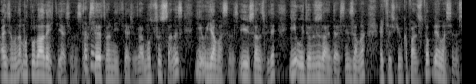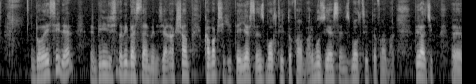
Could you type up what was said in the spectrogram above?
aynı zamanda mutluluğa da ihtiyacınız var. Tabii. Serotonine ihtiyacınız var. Mutsuzsanız iyi uyuyamazsınız. İyi uyusanız bile iyi uyuduğunuzu zannedersiniz ama ertesi gün kafanızı toplayamazsınız. Dolayısıyla e, birincisi tabii beslenmeniz. Yani akşam kabak çekirdeği yerseniz bol triptofan var. Muz yerseniz bol triptofan var. Birazcık e,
